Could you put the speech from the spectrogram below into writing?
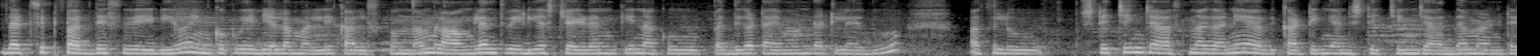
That's it for this video ఇంకొక వీడియోలో మళ్ళీ కలుసుకుందాం. లాంగ్ లెంత్ వీడియోస్ చేయడానికి నాకు పెద్దగా టైం ఉండట్లేదు. అసలు స్టిచ్చింగ్ చేస్తున్నా కానీ అవి కటింగ్ అండ్ స్టిచ్చింగ్ చేద్దామంటే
